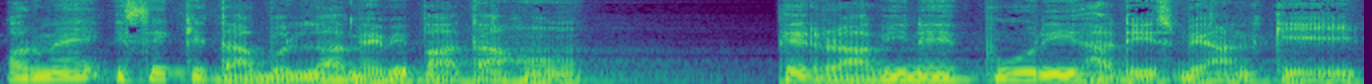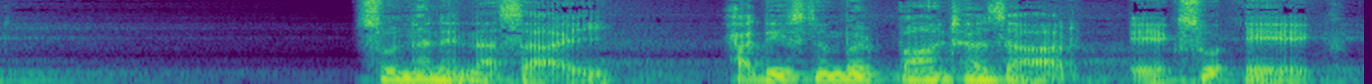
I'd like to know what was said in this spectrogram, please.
اور میں اسے کتاب اللہ میں بھی پاتا ہوں۔ پھر راوی نے پوری حدیث بیان کی۔ سنن نسائی، حدیث نمبر پانچ ہزار ایک سو ایک۔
